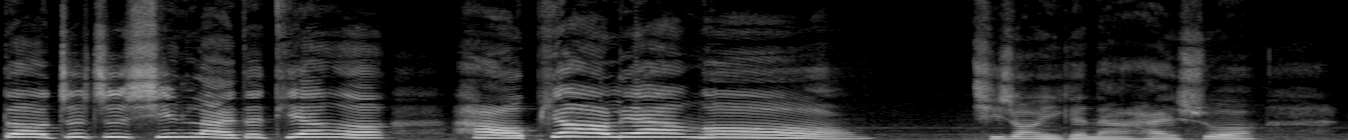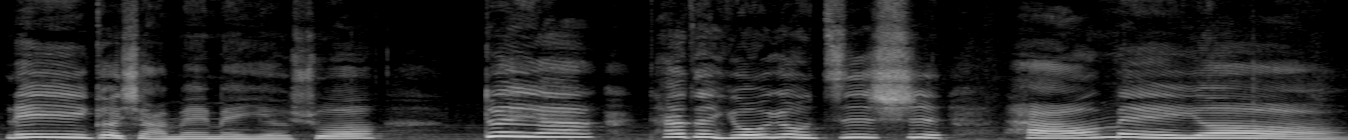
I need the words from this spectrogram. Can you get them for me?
得这只新来的天鹅好漂亮哦。”其中一个男孩说，另一个小妹妹也说：“对呀，她的游泳姿势好美哟！”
